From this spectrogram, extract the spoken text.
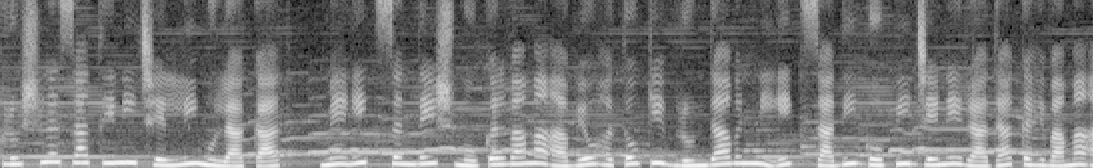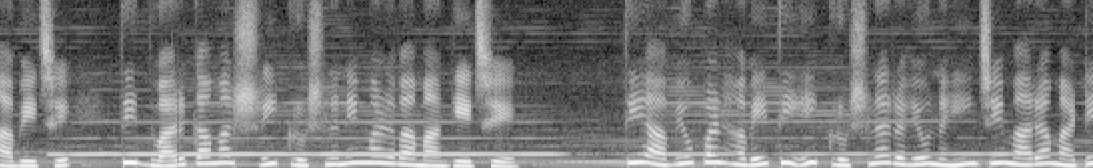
કૃષ્ણ સાથેની છેલ્લી મુલાકાત, મેં એક સંદેશ મોકલવામાં આવ્યો હતો કે વૃંદાવનની એક સાદી ગોપી જેને રાધા કહેવામાં આવે છે, તે દ્વારકામાં શ્રી કૃષ્ણને મળવા માંગે છે. તે આવ્યો પણ હવે તે એક કૃષ્ણ રહ્યો નહીં જે મારા માટે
